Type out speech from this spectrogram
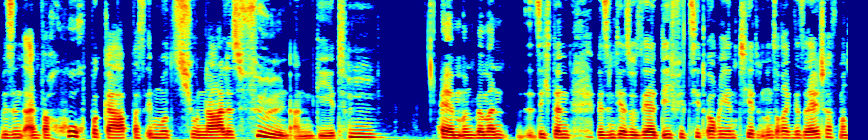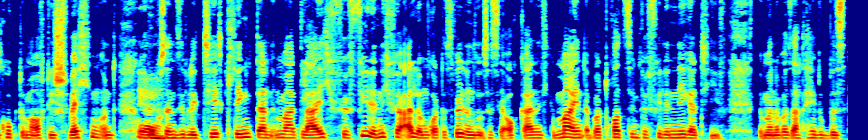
wir sind einfach hochbegabt, was emotionales Fühlen angeht. Mhm. Ähm, und wenn man sich dann, wir sind ja so sehr defizitorientiert in unserer Gesellschaft, man guckt immer auf die Schwächen und ja. Hochsensibilität klingt dann immer gleich für viele, nicht für alle, um Gottes Willen, und so ist es ja auch gar nicht gemeint, aber trotzdem für viele negativ. Wenn man aber sagt, hey, du bist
